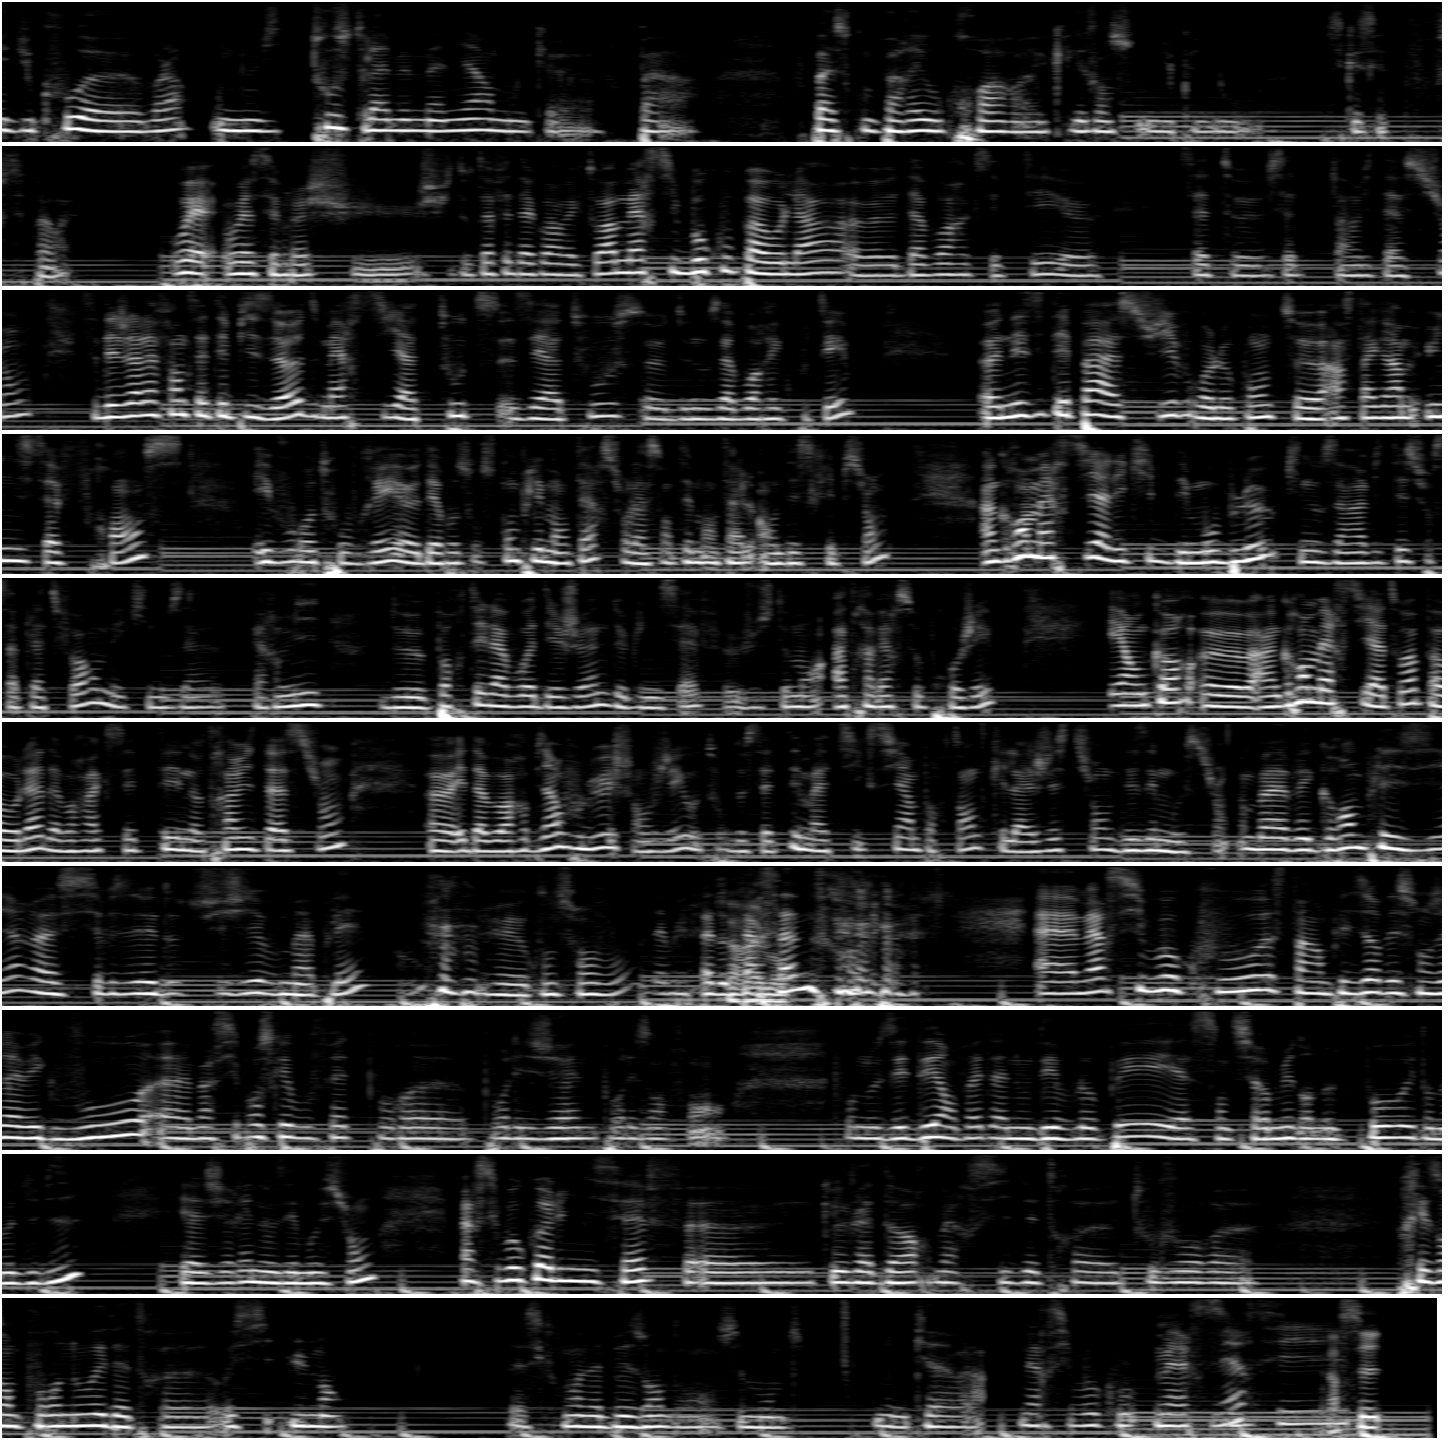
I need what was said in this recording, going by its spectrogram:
et du coup voilà on nous vit tous de la même manière donc euh, faut pas faut pas se comparer ou croire que les gens sont mieux que nous parce que c'est c'est pas vrai Ouais, ouais, c'est vrai, je suis, je suis tout à fait d'accord avec toi. Merci beaucoup, Paola, euh, d'avoir accepté euh, cette, euh, cette invitation. C'est déjà la fin de cet épisode. Merci à toutes et à tous de nous avoir écoutés. Euh, n'hésitez pas à suivre le compte euh, Instagram UNICEF France et vous retrouverez euh, des ressources complémentaires sur la santé mentale en description. Un grand merci à l'équipe des mots bleus qui nous a invités sur sa plateforme et qui nous a permis de porter la voix des jeunes de l'UNICEF justement à travers ce projet. Et encore un grand merci à toi Paola d'avoir accepté notre invitation et d'avoir bien voulu échanger autour de cette thématique si importante qu'est la gestion des émotions. Bah avec grand plaisir. Si vous avez d'autres sujets, vous m'appelez. Je compte sur vous. Vous n'avez pas d'autres personnes. Euh, merci beaucoup. C'était un plaisir d'échanger avec vous. Euh, merci pour ce que vous faites pour, euh, pour les jeunes, pour les enfants, pour nous aider en fait à nous développer et à se sentir mieux dans notre peau et dans notre vie et à gérer nos émotions. Merci beaucoup à l'UNICEF que j'adore. Merci d'être toujours présent pour nous et d'être aussi humain parce qu'on en a besoin dans ce monde. Donc voilà. Merci beaucoup. Merci. Merci. Merci.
